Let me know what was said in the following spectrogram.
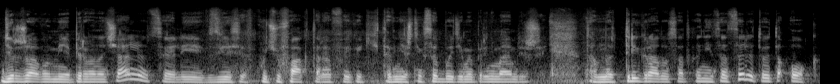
держа в уме первоначальную цель и взвесив кучу факторов и каких-то внешних событий, мы принимаем решение там, на 3 градуса отклониться от цели, то это ок.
